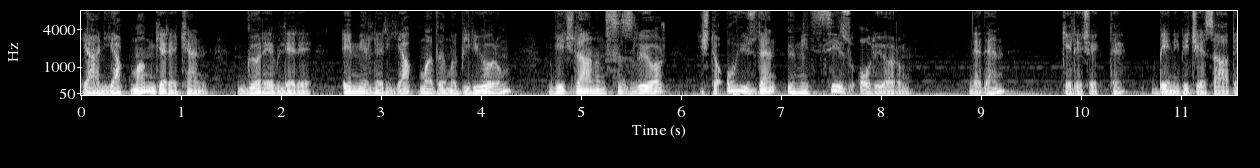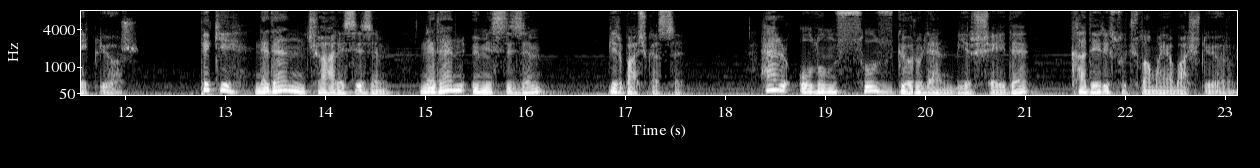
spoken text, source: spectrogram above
yani yapmam gereken görevleri emirleri yapmadığımı biliyorum, vicdanım sızlıyor, işte o yüzden ümitsiz oluyorum. Neden? Gelecekte beni bir ceza bekliyor. Peki neden çaresizim, neden ümitsizim? Bir başkası. Her olumsuz görülen bir şeyde kaderi suçlamaya başlıyorum.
